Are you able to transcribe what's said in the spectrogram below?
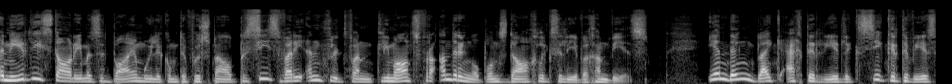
In hierdie stadium is dit baie moeilik om te voorspel presies wat die invloed van klimaatsverandering op ons daaglikse lewe gaan wees. Een ding blyk egter redelik seker te wees,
